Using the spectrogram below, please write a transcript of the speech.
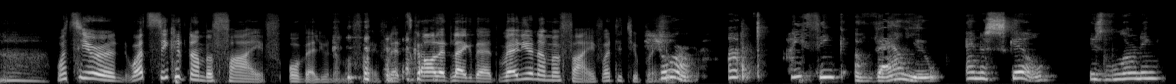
What's your what's secret number five or value number five? Let's call it like that. Value number five. What did you bring? Sure. Uh, I think a value and a skill is learning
